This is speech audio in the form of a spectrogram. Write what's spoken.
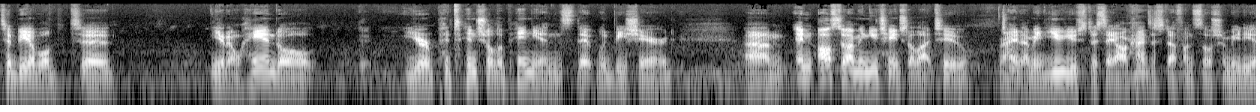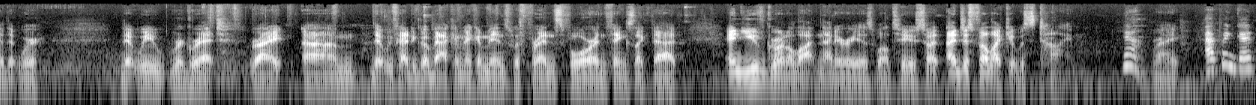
to be able to, you know, handle your potential opinions that would be shared. Um, and also, I mean, you changed a lot too, right? I mean, you used to say all kinds of stuff on social media that we're that we regret, right? Um, that we've had to go back and make amends with friends for and things like that. And you've grown a lot in that area as well too. So I, I just felt like it was time, yeah right? i've been good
